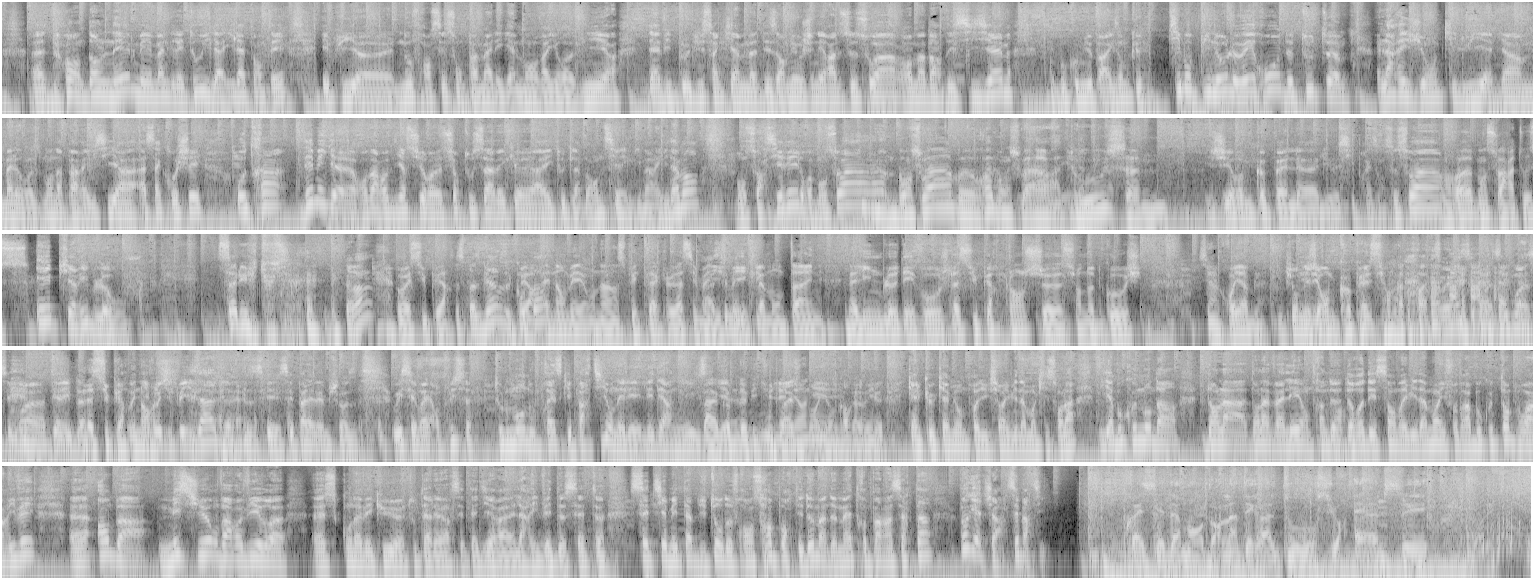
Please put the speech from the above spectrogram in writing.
dans, dans, le nez, mais malgré tout, il a, tenté. Et puis, euh, nos Français sont pas mal également. On va y revenir. David Godu, cinquième désormais au général ce soir. Romain Bardet, sixième. C'est beaucoup mieux, par exemple, que Thibaut Pinot, le héros de toute euh, la région, qui lui, eh bien, malheureusement, n'a pas réussi à, s'accrocher au train des meilleurs. On va revenir sur, tout ça avec, avec toute la bande. Cyril Guimard, évidemment. Bonsoir Cyril, rebonsoir. Bonsoir, euh, rebonsoir à tous. Jérôme Coppel, euh, lui aussi présent ce soir. Rebonsoir à tous. Et Pierre-Yves Leroux. Salut à tous. Ça va? Ouais, super. Ça se passe bien Vous êtes Super. content? Eh non, mais on a un spectacle là, c'est Ah, magnifique. La montagne, la ligne bleue des Vosges, la super planche euh, sur notre gauche. C'est incroyable. Et puis on est Jérôme Coppel sur ma droite. Ah ouais, c'est moins, terrible. La super Au niveau du paysage, c'est pas la même chose. Oui, c'est vrai. En plus, tout le monde ou presque est parti. On est les, les derniers ici. Bah, comme euh, d'habitude, les. Bon, il y a derniers, encore bah quelques, oui. quelques camions de production évidemment qui sont là. Il y a beaucoup de monde dans, dans la dans la vallée en train de, de redescendre. Évidemment, il faudra beaucoup de temps pour arriver euh, en bas. Messieurs, on va revivre euh, ce qu'on a vécu euh, tout à l'heure, c'est-à-dire l'arrivée de cette septième étape du Tour de France, remportée de main de maître par un certain Pogacar. C'est parti. Précédemment dans l'intégral tour sur RMC.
